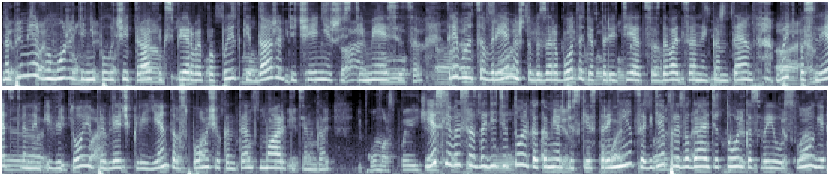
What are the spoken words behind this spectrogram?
Например, вы можете не получить трафик с первой попытки даже в течение шести месяцев. Требуется время, чтобы заработать авторитет, создавать ценный контент, быть последственным и в итоге привлечь клиентов с помощью контент-маркетинга. Если вы создадите только коммерческие страницы, где предлагаете только свои услуги,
